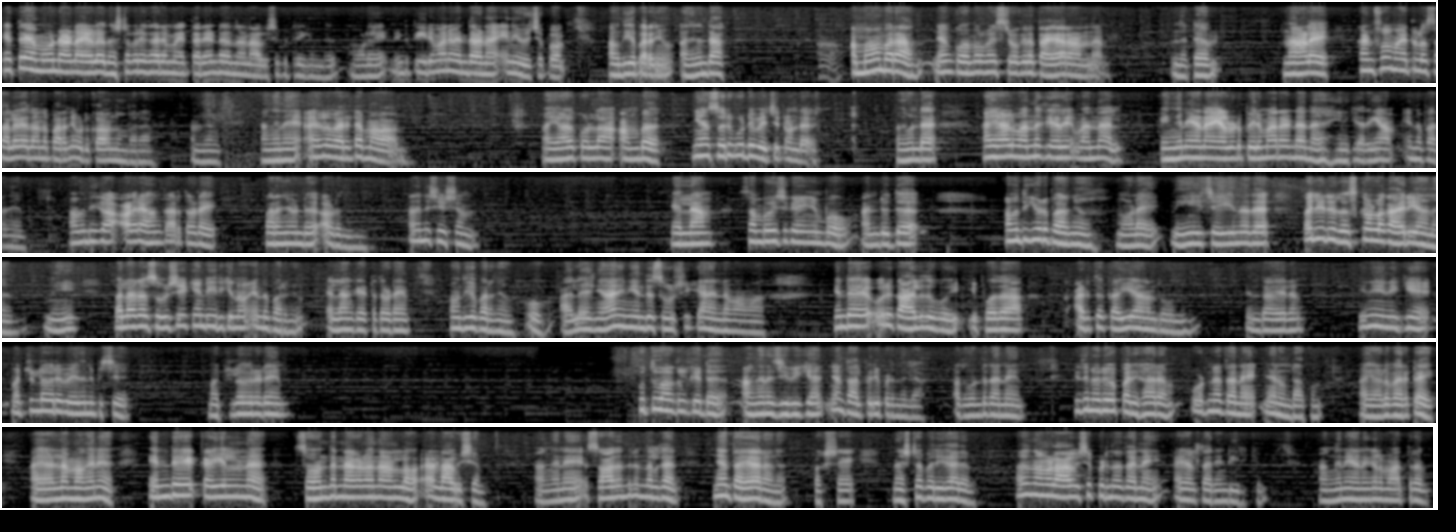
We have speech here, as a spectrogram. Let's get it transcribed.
എത്ര എമൗണ്ട് ആണ് അയാൾ നഷ്ടപരിഹാരമായി തരേണ്ടതെന്നാണ് ആവശ്യപ്പെട്ടിരിക്കുന്നത്? മോളെ നിന്റെ തീരുമാനം എന്താണ്? എന്ന് ചോദിച്ചപ്പോൾ അമിതിക പറഞ്ഞു അതിനെന്താ? അമ്മാവൻ പറ ഞാൻ കോംപ്രമൈസ് ടോക്കിന് തയ്യാറാണെന്ന്. എന്നിട്ട് നാളെ കൺഫേം ആയിട്ടുള്ള സ്ഥലം ഏതാന്ന് പറഞ്ഞു കൊടുക്കാമെന്നും പറ. അങ്ങനെ അയാൾ വരട്ടെ മാവ അയാൾക്കുള്ള അമ്പ് ഞാൻ സ്വരുകൂട്ടി വെച്ചിട്ടുണ്ട്. അതുകൊണ്ട് അയാൾ വന്ന് കയറി വന്നാൽ എങ്ങനെയാണ് അയാളോട് പെരുമാറേണ്ടതെന്ന് എനിക്കറിയാം എന്ന് പറഞ്ഞു. അവന്തിക വളരെ അഹങ്കാരത്തോടെ പറഞ്ഞുകൊണ്ട് അവിടെ നിന്നു. അതിനുശേഷം എല്ലാം സംഭവിച്ചു കഴിയുമ്പോൾ അനിരുദ്ധ് അവന്തികയോട് പറഞ്ഞു മോളെ നീ ചെയ്യുന്നത് വലിയൊരു റിസ്ക് ഉള്ള കാര്യമാണ്. നീ വളരെ സൂക്ഷിക്കേണ്ടിയിരിക്കുന്നു എന്ന് പറഞ്ഞു. എല്ലാം കേട്ടതോടെ അവന്തിക പറഞ്ഞു ഓ അല്ലേ? ഞാൻ ഇനി എന്ത് സൂക്ഷിക്കാൻ എന്റെ മാമ? എന്റെ ഒരു കാലിത് പോയി. ഇപ്പോൾ അതാ അടുത്ത കൈയാണെന്ന് തോന്നുന്നു. എന്തായാലും ഇനി എനിക്ക് മറ്റുള്ളവരെ വേദനിപ്പിച്ച് മറ്റുള്ളവരുടെയും കുത്തുവാക്കൾ കേട്ട് അങ്ങനെ ജീവിക്കാൻ ഞാൻ താല്പര്യപ്പെടുന്നില്ല. അതുകൊണ്ട് തന്നെ ഇതിനൊരു പരിഹാരം ഉടനെ തന്നെ ഞാൻ ഉണ്ടാക്കും. അയാൾ വരട്ടെ. അയാളുടെ മകന് എന്റെ കയ്യിൽ നിന്ന് സ്വതന്ത്രനാകണമെന്നാണല്ലോ അയാളുടെ ആവശ്യം. അങ്ങനെ സ്വാതന്ത്ര്യം നൽകാൻ ഞാൻ തയ്യാറാണ്. പക്ഷേ നഷ്ടപരിഹാരം അത് നമ്മൾ ആവശ്യപ്പെടുന്നത് തന്നെ അയാൾ തരേണ്ടിയിരിക്കും. അങ്ങനെയാണെങ്കിൽ മാത്രം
